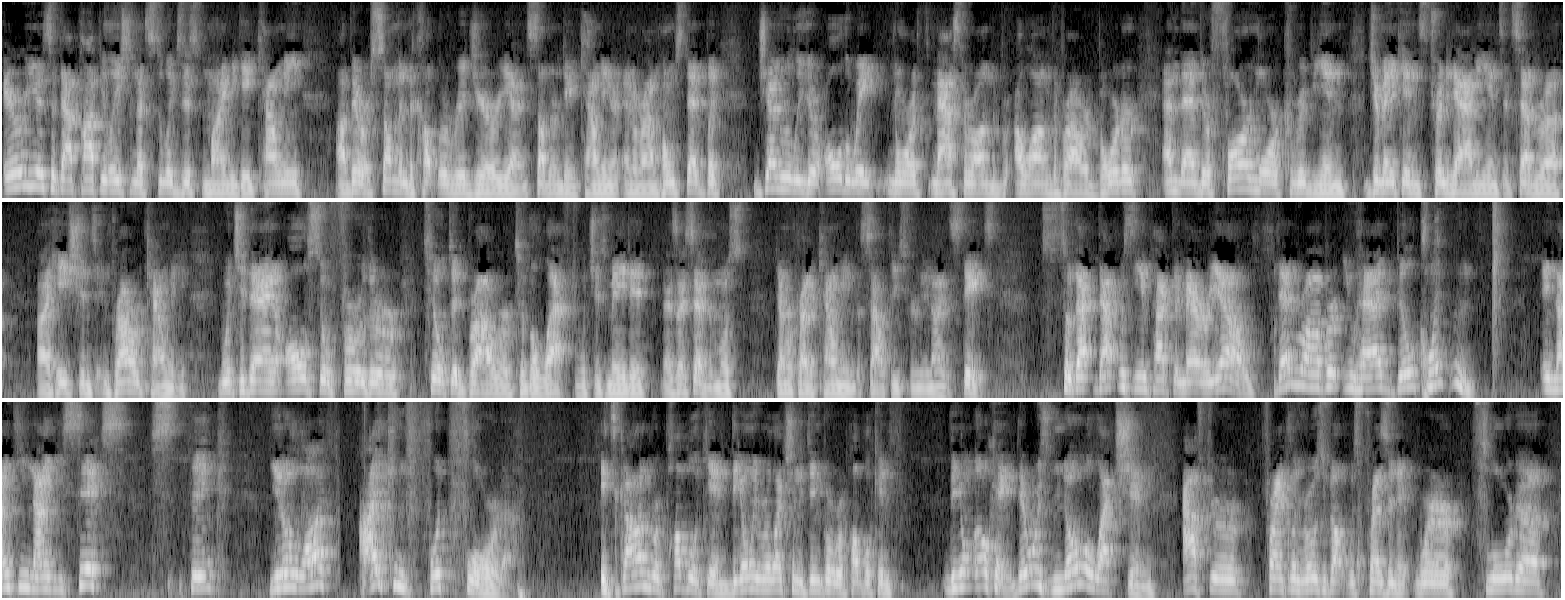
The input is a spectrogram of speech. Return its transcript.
areas of that population that still exist in Miami Dade County, uh, there are some in the Cutler Ridge area and southern Dade County and around Homestead, but generally they're all the way north, massed around the, along the Broward border, and then there are far more Caribbean, Jamaicans, Trinidadians, etc., uh, Haitians in Broward County, which then also further tilted Broward to the left, which has made it, as I said, the most Democratic county in the southeastern United States. So that that was the impact of Mariel. Then Robert, you had Bill Clinton in 1996 think, you know what? I can flip Florida. It's gone Republican. The only election that didn't go Republican. The okay, there was no election after Franklin Roosevelt was president where Florida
